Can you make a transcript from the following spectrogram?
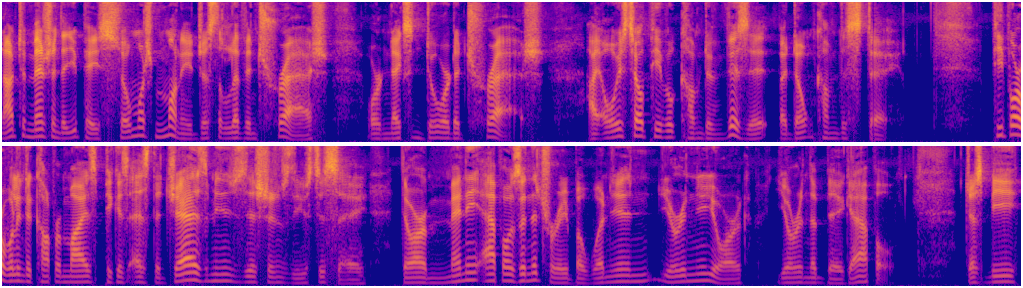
Not to mention that you pay so much money just to live in trash or next door to trash. I always tell people come to visit, but don't come to stay. People are willing to compromise because, as the jazz musicians used to say, there are many apples in the tree, but when you're in New York, you're in the Big Apple. Just be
